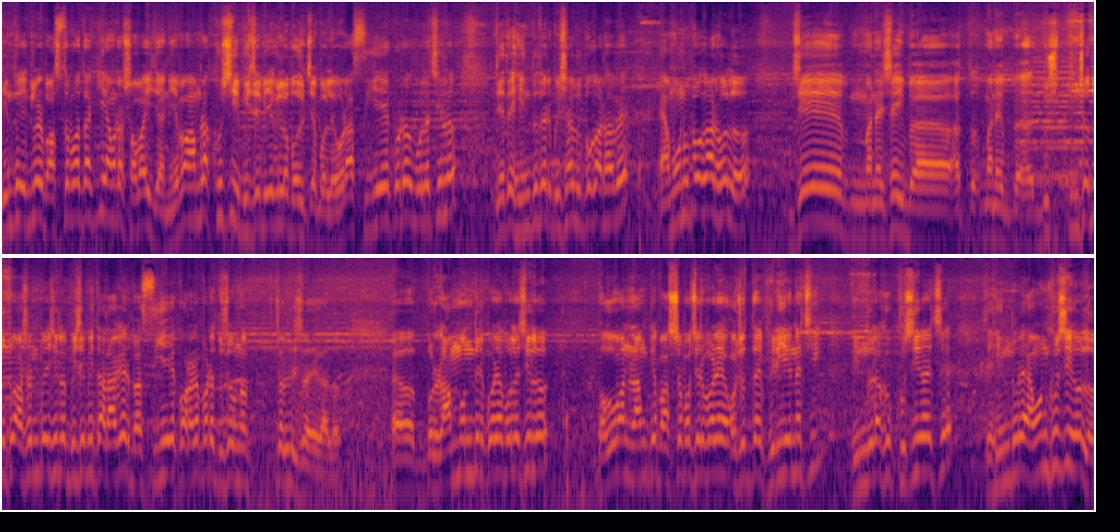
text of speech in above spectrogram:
কিন্তু এগুলোর বাস্তবতা কি আমরা সবাই জানি। এবং আমরা খুশি বিজেপি এগুলো বলছে বলে। ওরা সিএ করেও বলেছিল যে এতে হিন্দুদের বিশাল উপকার হবে। এমন উপকার হলো যে মানে সেই মানে তিনশো দুটো আসন পেয়েছিল বিজেপি তার আগের, বা সিএ করার পরে দুশো উনচল্লিশ হয়ে গেল। রাম মন্দির করে বলেছিল ভগবান রামকে পাঁচশো বছর পরে অযোধ্যায় ফিরিয়ে এনেছি। হিন্দুরা খুব খুশি হয়েছে। যে হিন্দুরা এমন খুশি হলো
